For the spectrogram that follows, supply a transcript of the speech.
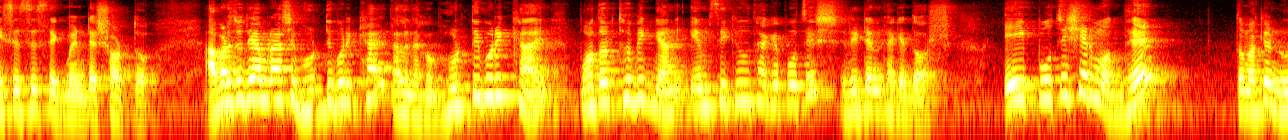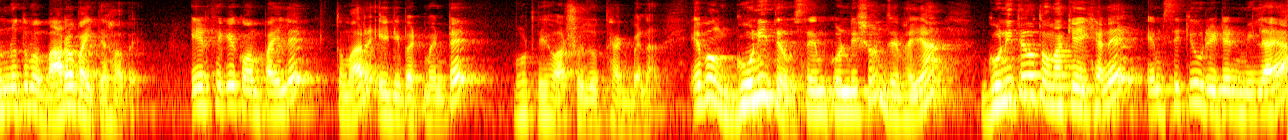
এসএসসি সেগমেন্টের শর্ত। আবার যদি আমরা আসি ভর্তি পরীক্ষায়, তাহলে দেখো, ভর্তি পরীক্ষায় পদার্থবিজ্ঞান এমসিকিউ থাকে পঁচিশ রিটেন থাকে দশ। এই পঁচিশের মধ্যে তোমাকে ন্যূনতম বারো পাইতে হবে। এর থেকে কম পাইলে তোমার এই ডিপার্টমেন্টে ভর্তি হওয়ার সুযোগ থাকবে না। এবং গণিতেও সেম কন্ডিশন যে ভাইয়া, গণিতেও তোমাকে এখানে এমসিকিউ রিটেন মিলায়া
